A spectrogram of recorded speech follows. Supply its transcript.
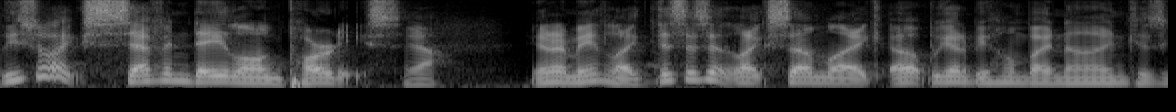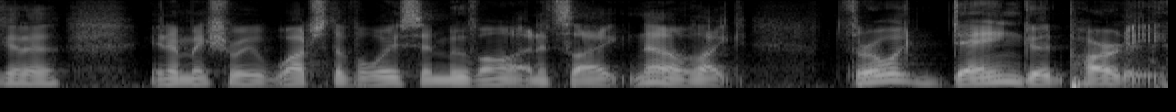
these are like seven day long parties. Yeah. You know what I mean? Like this isn't like some like oh we got to be home by nine because you got to you know make sure we watch The Voice and move on. It's like no, like throw a dang good party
